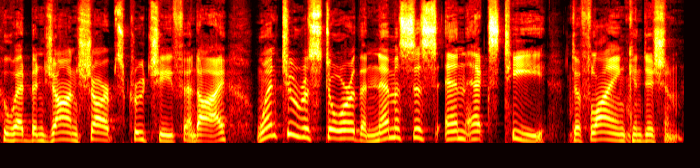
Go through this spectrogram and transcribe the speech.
who had been John Sharp's crew chief, and I went to restore the Nemesis NXT to flying condition.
